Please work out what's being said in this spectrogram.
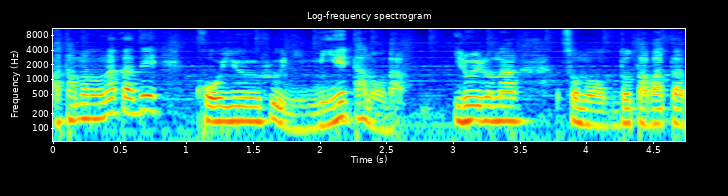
頭の中でこういうふうに見えたのだ。いろいろなそのドタバタ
